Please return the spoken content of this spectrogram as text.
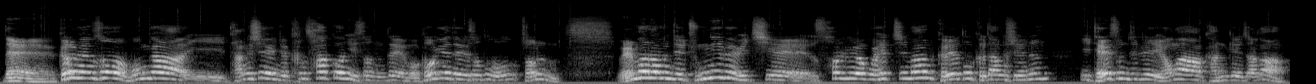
네, 그러면서 뭔가 이 당시에 이제 큰 사건이 있었는데 뭐 거기에 대해서도 저는 웬만하면 이제 중립의 위치에 서려고 했지만 그래도 그 당시에는 이 대순진리의 영화 관계자가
